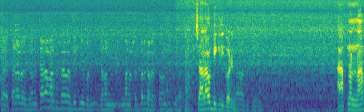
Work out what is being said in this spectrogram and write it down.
হ্যাঁ চারা রয়েছে আমি চারা মাঝে চারা বিক্রি করি যখন মানুষের দরকার হয় তখন বিক্রি হয়। চারাও বিক্রি করেন? চারা বিক্রি হয়। আর আপনার নাম?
